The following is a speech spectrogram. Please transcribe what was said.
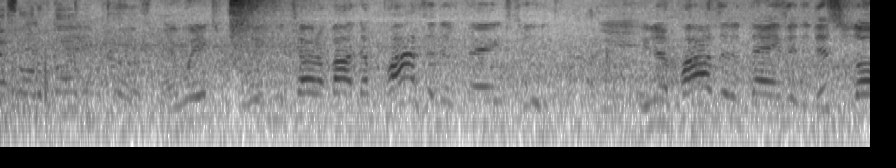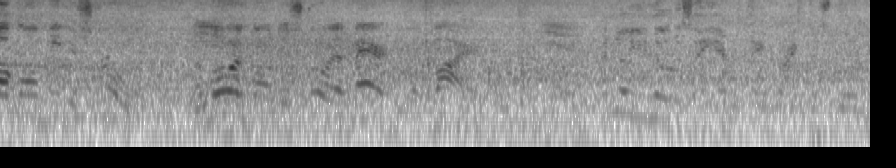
That's all the Bible does. And we, we, we talk about the positive things too. Yeah. You know, the positive things that this is all going to be destroyed. The Lord's going to destroy America with fire. Yeah. I know you know this ain't everything right this world.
